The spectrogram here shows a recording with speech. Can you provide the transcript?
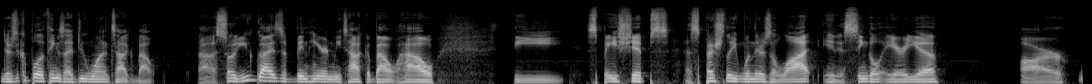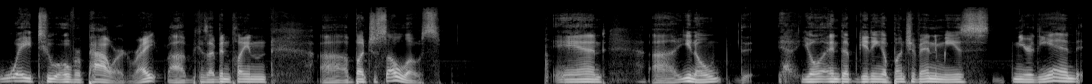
there's a couple of things I do want to talk about. Uh, so you guys have been hearing me talk about how the spaceships, especially when there's a lot in a single area, are way too overpowered, right? Uh, because I've been playing uh, a bunch of solos, and uh, you know you'll end up getting a bunch of enemies near the end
